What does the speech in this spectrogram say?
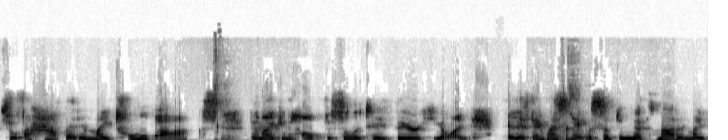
so if i have that in my toolbox yeah. then i can help facilitate their healing and if they resonate with something that's not in my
